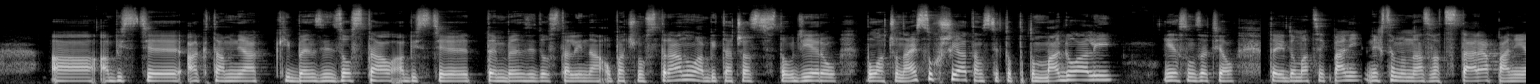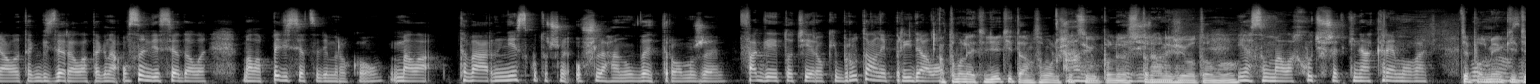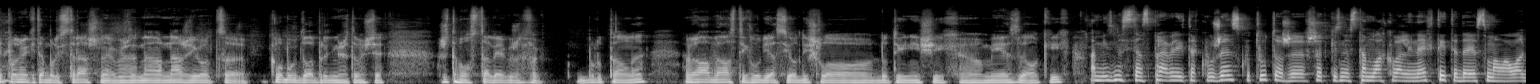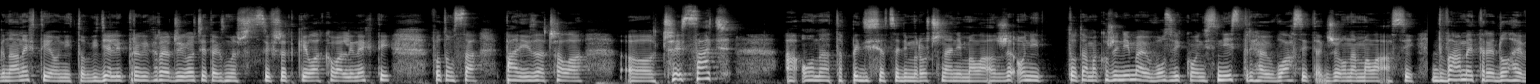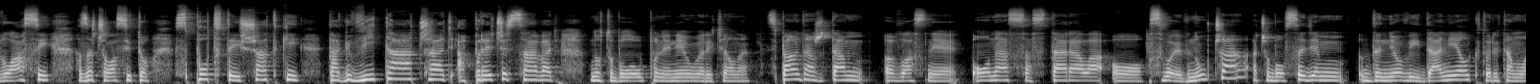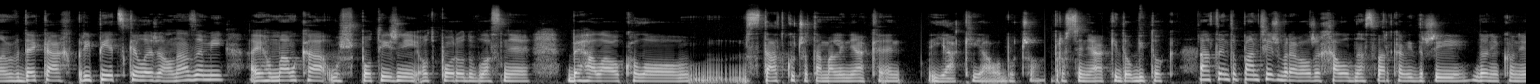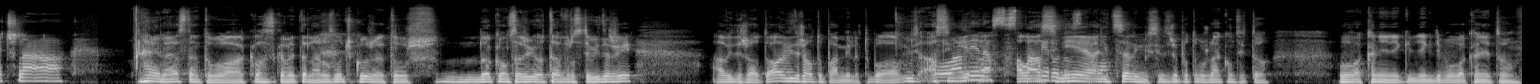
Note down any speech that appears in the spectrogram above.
a aby ste, ak tam nejaký benzín zostal, aby ste ten benzín dostali na opačnú stranu, aby tá časť s tou dierou bola čo najsuchšia, tam ste to potom maglali Ja som zatiaľ tej domácej pani, nechcem ju nazvať stará pani, ale tak vyzerala tak na 80, ale mala 57 rokov. Mala tvár neskutočne ošľahanú vetrom, že fakt jej to tie roky brutálne pridalo. A to mali aj tie deti tam, som boli všetci Áno, úplne Ježiš, strhaní životom. No. Ja som mala chuť všetky nakrémovať. Tie podmienky, tie podmienky tam boli strašné, akože na, na život klobúk dole pred ním, že tam ešte, že tam ostali akože fakt brutálne. Veľa, veľa z tých ľudí asi odišlo do tých nižších e, miest veľkých. A my sme si tam spravili takú ženskú túto, že všetky sme si tam lakovali nechty, teda ja som mala lak na nechty, oni to videli prvýkrát v živote, tak sme si všetky lakovali nechty. Potom sa pani začala uh, česať a ona, tá 57 ročná, nemala, že oni to tam akože nemajú vo zvyku, oni si nestrihajú vlasy, takže ona mala asi 2 metre dlhé vlasy a začala si to spod tej šatky tak vytáčať a prečesávať. No to bolo úplne neuveriteľné. Si pamätám, že tam e, vlastne ona sa starala o svoje vnúča a čo bol 7-dňový Daniel, ktorý tam len v dekách pri piecke ležal na zemi a jeho mamka už po týždni od porodu vlastne behala okolo státku, čo tam mali nejaké jaky alebo čo. Proste nejaký dobytok. A tento pán tiež vravel, že chalodná svarka vydrží do nekonečna a Hej, no jasné, to bola klasická veta na rozlučku, že to už do konca života proste vydrží. A vydržal to, ale vydržal to Pamíre. To bola, asi Hlavne nie, nás ale asi nie dostalo. ani celý. Myslím že potom už na konci to vo Vakane, niekde, niekde vo Vakane to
